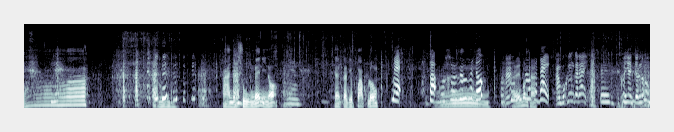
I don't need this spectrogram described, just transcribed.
ว้าอืมอ่านอย่างสูงได้นี่เนาะแค่ก็เดี๋ยวปรับลงแม่ปอกมาข้างนอกมาดูใช้บ้างค่ะก็ได้เอาบุขึ้นก็ได้เขาอยากจะล่ม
